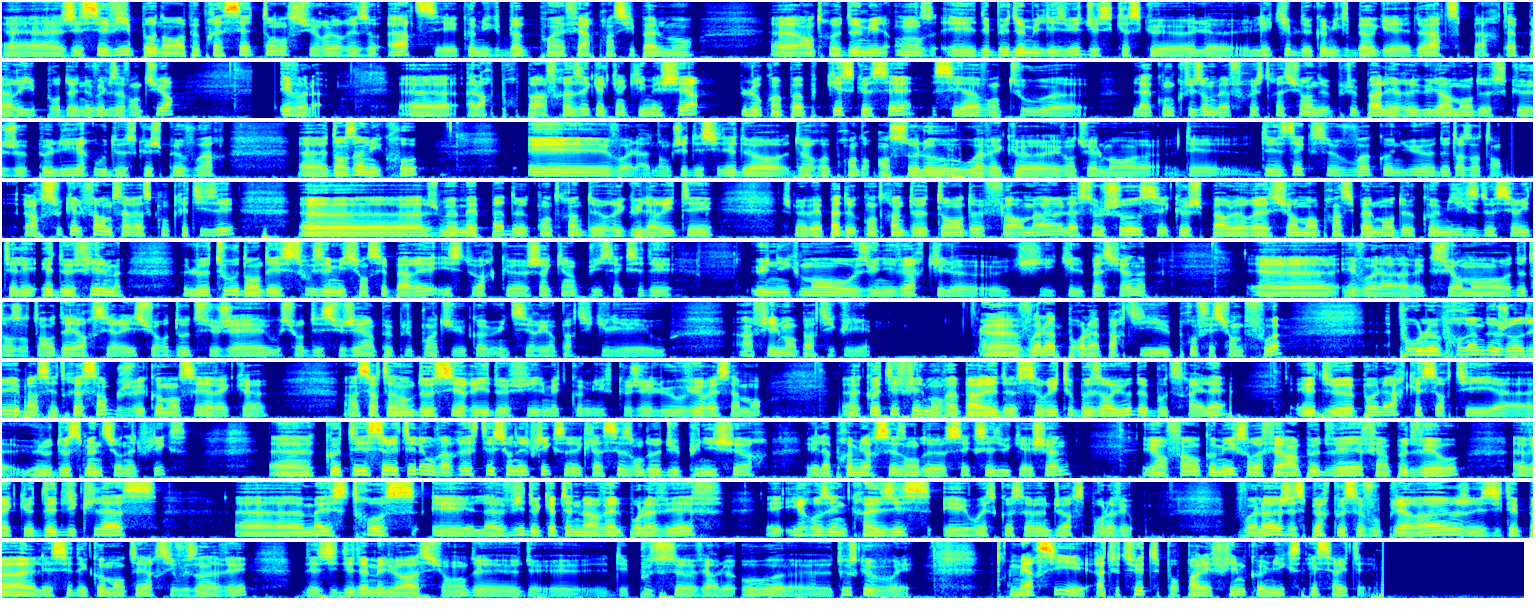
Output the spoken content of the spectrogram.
Euh, j'ai sévi pendant à peu près 7 ans sur le réseau Arts et comicsblog.fr principalement euh, entre 2011 et début 2018 jusqu'à ce que l'équipe de Comicsblog et de Arts parte à Paris pour de nouvelles aventures. Et voilà. Euh, alors pour paraphraser quelqu'un qui m'est cher, le coin pop, qu'est-ce que c'est? C'est avant tout euh, la conclusion de ma frustration à ne plus parler régulièrement de ce que je peux lire ou de ce que je peux voir euh, dans un micro. Et voilà, donc j'ai décidé de, reprendre en solo ou avec euh, éventuellement des, ex-voix connues de temps en temps. Alors sous quelle forme ça va se concrétiser? Euh, Je me mets pas de contraintes de régularité, je me mets pas de contraintes de temps, de format. La seule chose, c'est que je parlerai sûrement principalement de comics, de séries télé et de films, le tout dans des sous-émissions séparées, histoire que chacun puisse accéder uniquement aux univers qui le. Euh, et voilà, avec sûrement euh, de temps en temps des hors-séries sur d'autres sujets ou sur des sujets un peu plus pointus, comme une série en particulier ou un film en particulier. Euh, voilà pour la partie profession de foi. Pour le programme d'aujourd'hui, eh ben, c'est très simple. Je vais commencer avec euh, un certain nombre de séries, de films et de comics que j'ai lus ou vus récemment. Euh, côté film, on va parler de Sorry to Bother You de Boots Riley et de Polar qui est sorti une ou deux semaines sur Netflix. Côté série télé, on va rester sur Netflix avec la saison 2 du Punisher et la première saison de Sex Education. Et enfin, en comics, on va faire un peu de VF et un peu de VO avec Deadly Class, Maestros et la vie de Captain Marvel pour la VF et Heroes in Crisis et West Coast Avengers pour la VO. Voilà, j'espère que ça vous plaira. N'hésitez pas à laisser des commentaires si vous en avez, des idées d'amélioration, des pouces vers le haut, euh, tout ce que vous voulez. Merci et à tout de suite pour parler films, comics et séries télé.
